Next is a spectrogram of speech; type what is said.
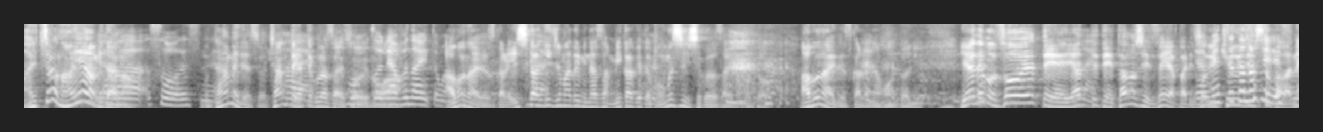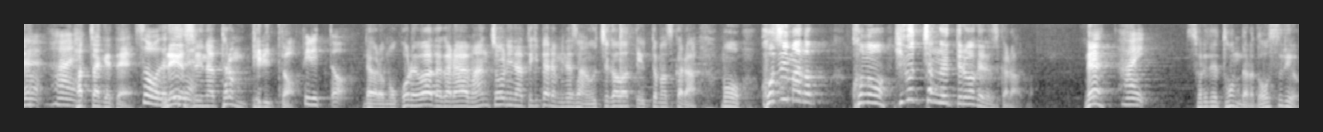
あいつらなんやみたいな。やそうですね。ダメですよ。ちゃんとやってください、はい。そういうのは。本当に危ないと思います。危ないですから。石垣島で皆さん見かけても無視してくださいね 本当危ないですからね本当に。いやでもそうやってやってて楽しいですねやっぱり。そういう休日とかはねはい。はっちゃけてそうですね。レースになったらもうピリッと。ピリッと。だからもうこれはだから満潮になってきたら皆さん内側って言ってますからもう小島のこのひぐっちゃんが言ってるわけですから。ね。はい。それで飛んだらどうするよ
